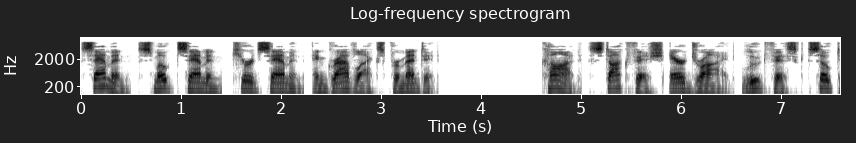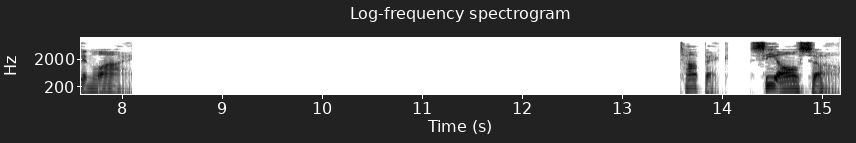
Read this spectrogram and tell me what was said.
Salmon, smoked salmon, cured salmon, and gravlax fermented. Cod, stockfish air-dried, lutefisk soaked in lye. Topic. See also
